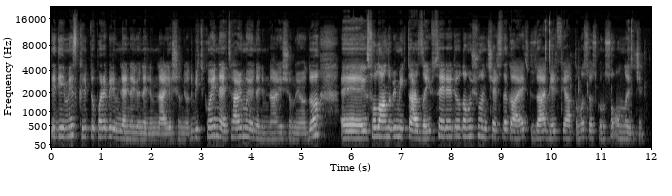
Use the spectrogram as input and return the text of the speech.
dediğimiz kripto para birimlerine yönelimler yaşanıyordu. Bitcoin'e, Ethereum'a yönelimler yaşanıyordu. Ee, Solana bir miktar zayıf seyrediyordu ama şu an içerisinde gayet güzel bir fiyatlama söz konusu onlar için.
